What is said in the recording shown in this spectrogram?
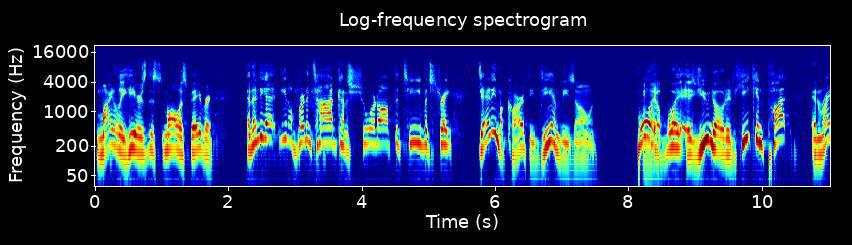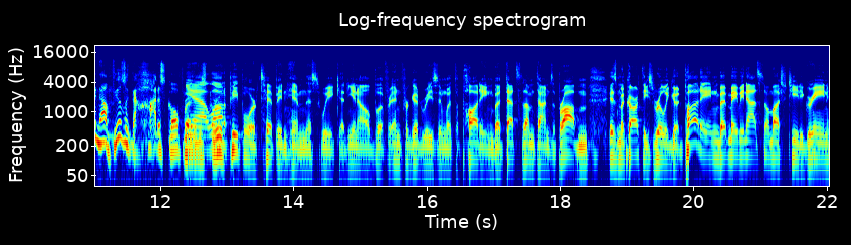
mightily. Here's the smallest favorite. And then you got, you know, Brendon Todd kind of short off the tee, but straight. Denny McCarthy, DMV's own. Boy, mm-hmm. oh boy, as you noted, he can putt and right now it feels like the hottest golfer. Yeah, a lot of people are tipping him this week, and you know, but for, and for good reason with the putting. But that's sometimes the problem. Is McCarthy's really good putting, but maybe not so much tee to green.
